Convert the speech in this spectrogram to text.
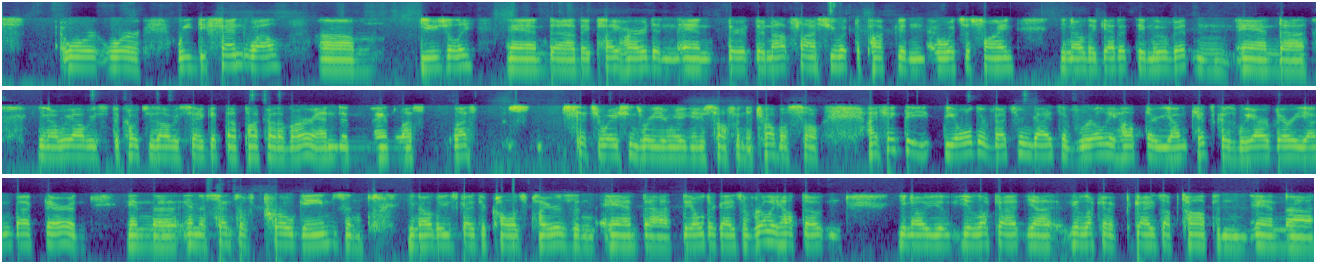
we're we're we defend well. Um, usually, and uh, they play hard and and they're they're not flashy with the puck and which is fine. You know they get it they move it and and uh you know we always the coaches always say get that puck out of our end and and less less situations where you're going to get yourself into trouble. So I think the the older veteran guys have really helped their young kids because we are very young back there and in the in the sense of pro games and you know these guys are college players and and uh, the older guys have really helped out and you know you you look at yeah you look at guys up top and and uh,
